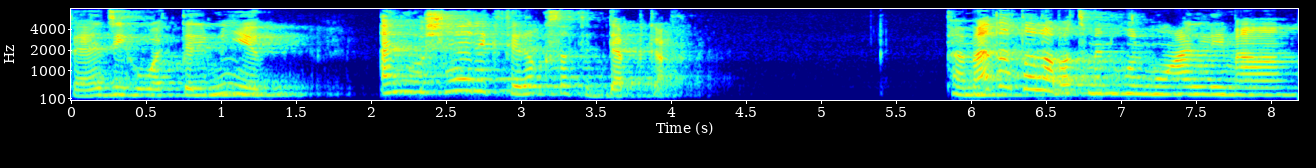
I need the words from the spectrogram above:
فادي هو التلميذ أن يشارك في رقصة الدبكة. فماذا طلبت منه المعلمة؟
